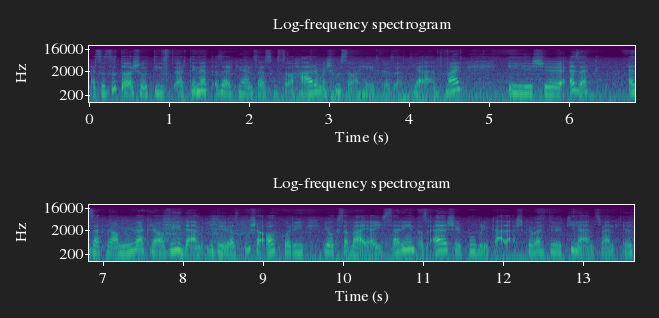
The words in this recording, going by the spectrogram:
Ez az utolsó tíz történet 1923 és 27 között jelent meg, és ezek, ezekre a művekre a védelmi idő az USA akkori jogszabályai szerint az első publikálás követő 95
